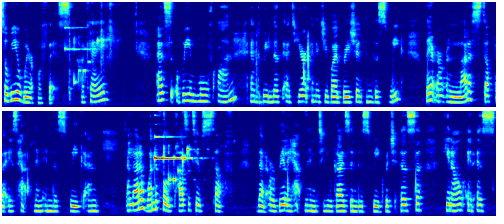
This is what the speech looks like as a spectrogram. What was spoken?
So be aware of this, okay? As we move on and we look at your energy vibration in this week, there are a lot of stuff that is happening in this week and a lot of wonderful positive stuff that are really happening to you guys in this week, which is, you know, it is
